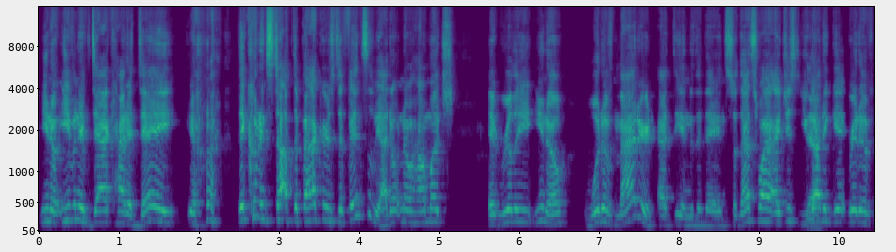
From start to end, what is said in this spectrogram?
you know, even if Dak had a day, they couldn't stop the Packers defensively. I don't know how much it really, you know, would have mattered at the end of the day. And so that's why I just, you yeah. got to get rid of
